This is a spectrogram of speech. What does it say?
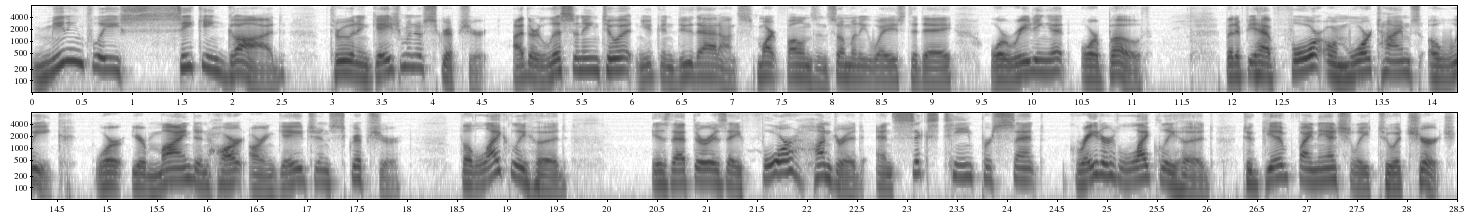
meaningfully seeking God through an engagement of Scripture, either listening to it, and you can do that on smartphones in so many ways today, or reading it, or both. But if you have four or more times a week where your mind and heart are engaged in Scripture, the likelihood is that there is a 416% greater likelihood to give financially to a church.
